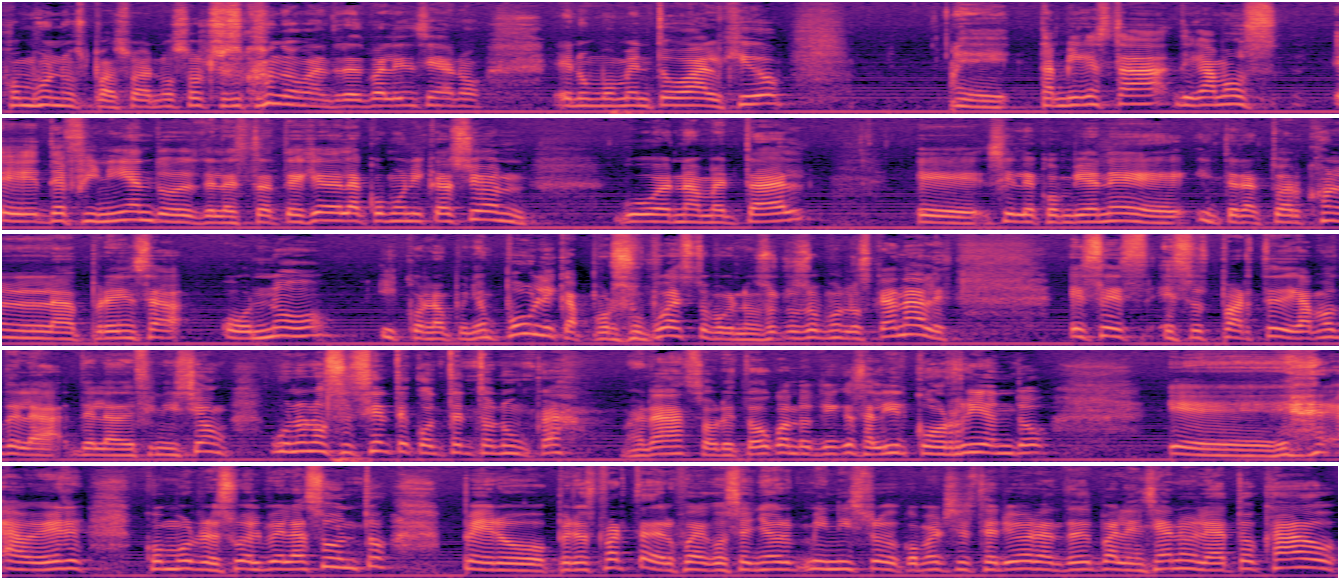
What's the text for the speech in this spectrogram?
como nos pasó a nosotros con don Andrés Valenciano en un momento álgido, eh, también está, digamos, definiendo desde la estrategia de la comunicación gubernamental eh, si le conviene interactuar con la prensa o no y con la opinión pública, por supuesto, porque nosotros somos los canales. Ese es, eso es parte, digamos, de la, de la definición. Uno no se siente contento nunca, ¿verdad? Sobre todo cuando tiene que salir corriendo eh, a ver cómo resuelve el asunto, pero, pero es parte del juego. Señor ministro de Comercio Exterior, Andrés Valenciano, le ha tocado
